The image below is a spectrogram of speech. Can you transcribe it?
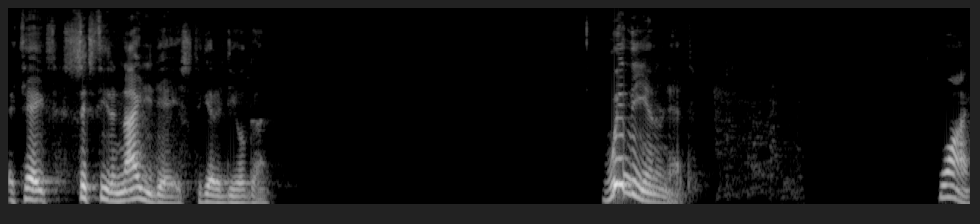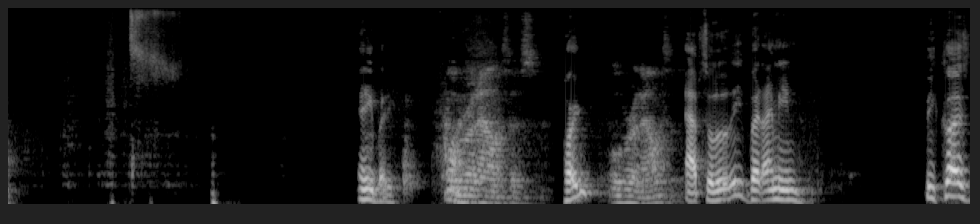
it takes 60 to 90 days to get a deal done. With the internet. Why? Anybody? Over analysis. Pardon? Over analysis. Absolutely, but I mean, because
